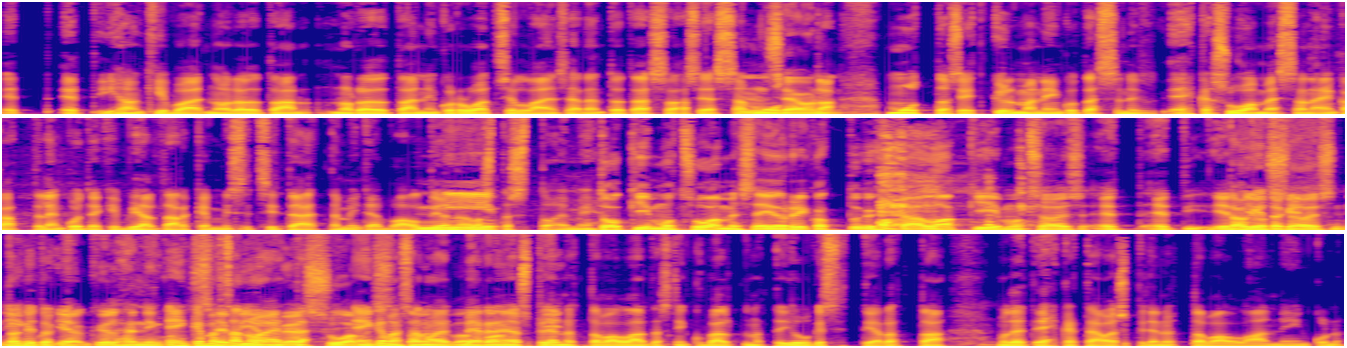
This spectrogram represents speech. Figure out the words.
että, että ihan kiva, että noudatetaan, noudatetaan niin kuin Ruotsin lainsäädäntö tässä asiassa, mm, mutta, on... mutta sitten kyllä mä niin kuin tässä nyt ehkä Suomessa näin kattelen kuitenkin vielä tarkemmin sit sitä, että miten valtioneuvostossa niin, toimii. Toki, mutta Suomessa ei ole rikottu yhtään lakia, mutta se olisi, että et, et toki, jos toki, se olisi, toki, niin kuin, toki. kyllähän niin kuin enkä mä sano, että, enkä mä sano, että meidän olisi pitänyt tavallaan tässä niin kuin välttämättä julkisesti tiedottaa, mutta että ehkä tämä olisi pitänyt tavallaan niin kuin,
